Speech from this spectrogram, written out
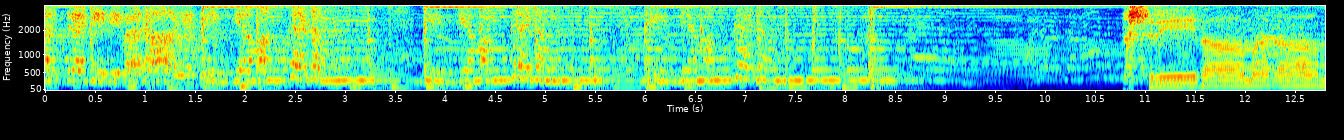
य दिव्यमङ्गलम् श्रीराम राम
